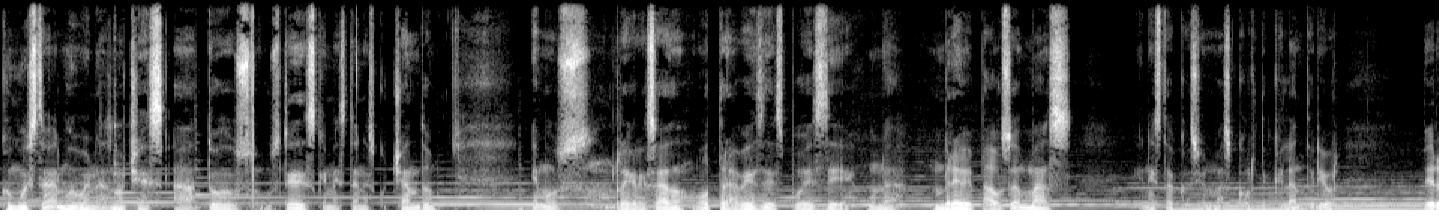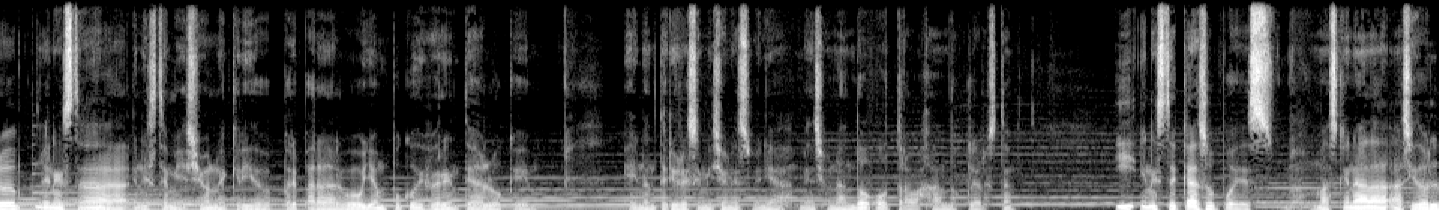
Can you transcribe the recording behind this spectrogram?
¿cómo están? Muy buenas noches a todos ustedes que me están escuchando. Hemos regresado otra vez después de una breve pausa, más en esta ocasión más corta que la anterior. Pero en esta, en esta emisión he querido preparar algo ya un poco diferente a lo que en anteriores emisiones venía mencionando o trabajando, claro está. Y en este caso, pues, más que nada ha sido el,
